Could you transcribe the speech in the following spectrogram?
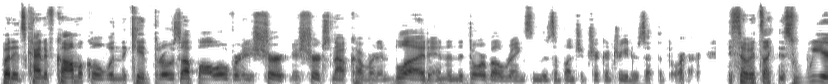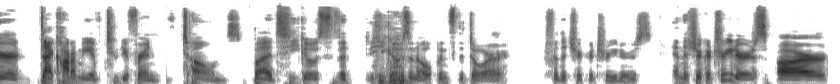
But it's kind of comical when the kid throws up all over his shirt and his shirt's now covered in blood and then the doorbell rings and there's a bunch of trick-or-treaters at the door. So it's like this weird dichotomy of two different tones. But he goes to the he goes and opens the door for the trick-or-treaters. And the trick-or-treaters are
